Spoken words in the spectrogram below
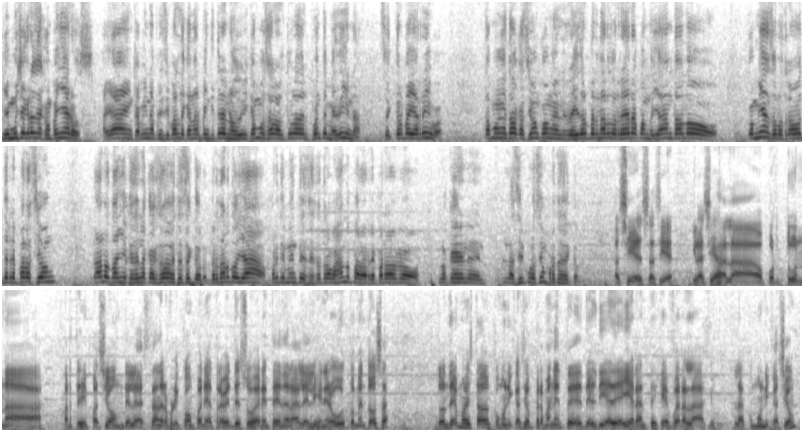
Bien, muchas gracias compañeros. Allá en cabina principal de Canal 23 nos ubicamos a la altura del puente Medina, sector Valle Arriba. Estamos en esta ocasión con el regidor Bernardo Herrera cuando ya han dado comienzo a los trabajos de reparación a los daños que se le ha causado en este sector. Bernardo ya prácticamente se está trabajando para reparar lo, que es la circulación por este sector. Así es, así es. Gracias a la oportuna participación de la Standard Free Company a través de su gerente general, el ingeniero Augusto Mendoza, donde hemos estado en comunicación permanente desde el día de ayer antes que fuera la, la comunicación,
